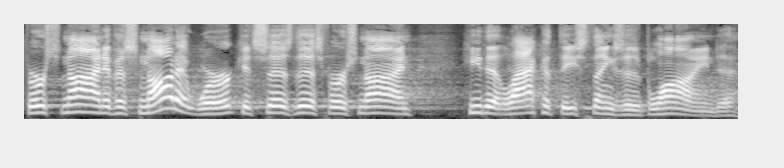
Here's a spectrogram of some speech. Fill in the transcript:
Verse 9, if it's not at work, it says this, verse 9, he that lacketh these things is blind.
